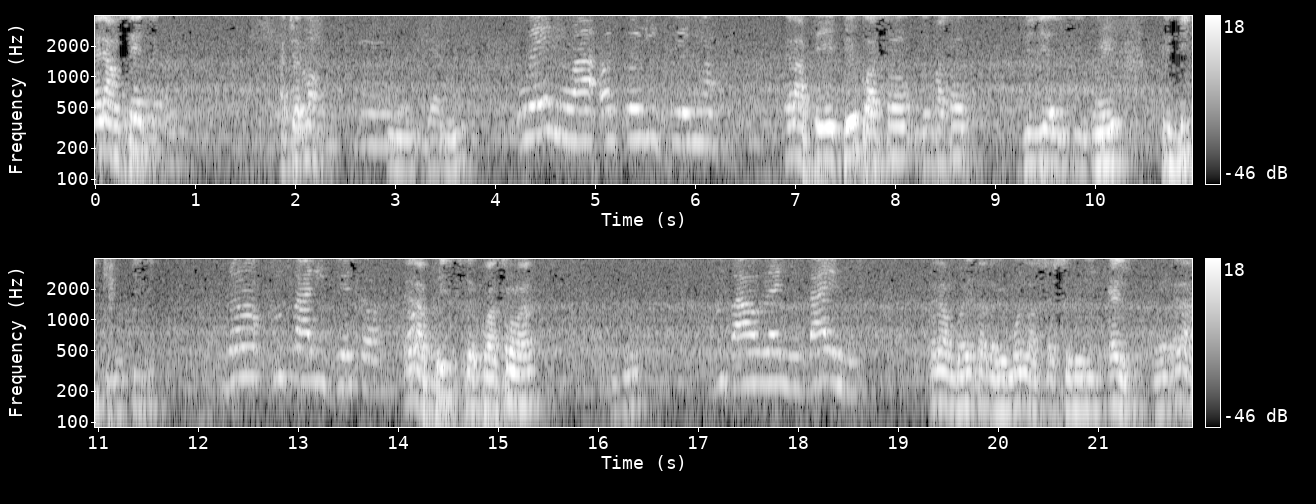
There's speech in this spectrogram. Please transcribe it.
Elle est enceinte. Actuellement Oui, Elle a payé deux poissons de façon visuelle ici. Oui. Physique. Physique. Elle a pris ce poisson-là. Elle a envoyé ça dans le monde de la sorcellerie. Elle. Elle a,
